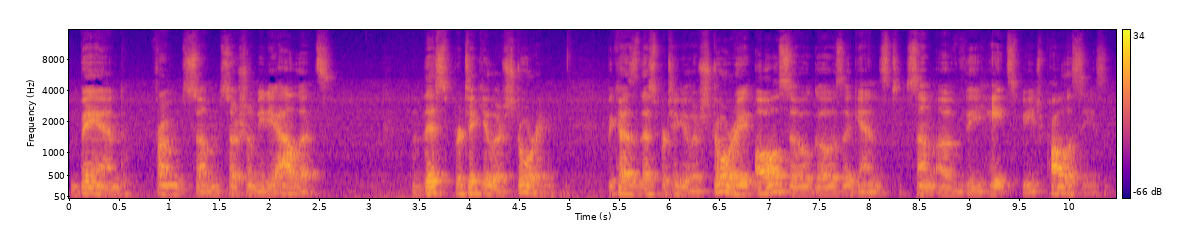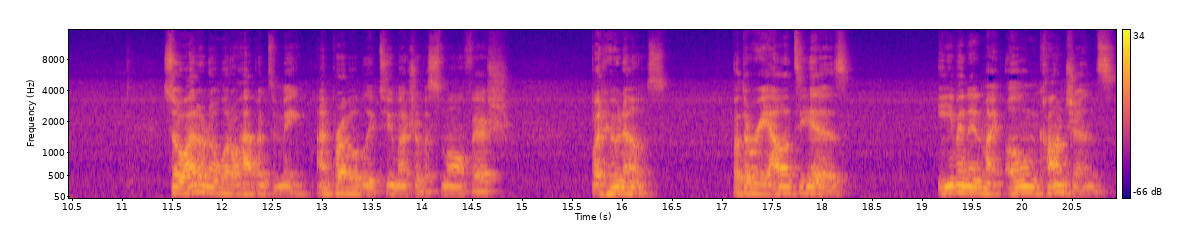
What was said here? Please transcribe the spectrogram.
banned from some social media outlets. This particular story, because this particular story also goes against some of the hate speech policies so I don't know what'll happen to me. I'm probably too much of a small fish, but who knows? But the reality is, even in my own conscience,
